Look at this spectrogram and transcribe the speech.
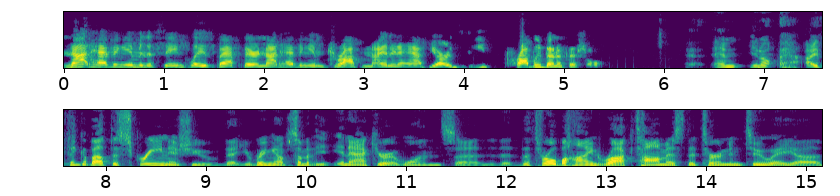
not having him in the same place back there, not having him drop nine and a half yards deep, probably beneficial and you know, I think about the screen issue that you're bringing up some of the inaccurate ones. Uh, the the throw behind Roc Thomas that turned into a uh,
